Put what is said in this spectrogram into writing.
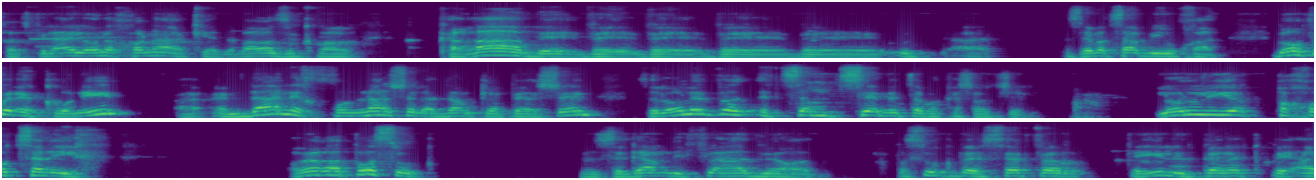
שהתפילה היא לא נכונה, כי הדבר הזה כבר קרה, וזה מצב מיוחד. באופן עקרוני, העמדה הנכונה של אדם כלפי השם זה לא לצמצם את הבקשות שלי, לא להיות פחות צריך. אומר הפוסוק, וזה גם נפלא עד מאוד, הפסוק בספר תהילים, פרק פא,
